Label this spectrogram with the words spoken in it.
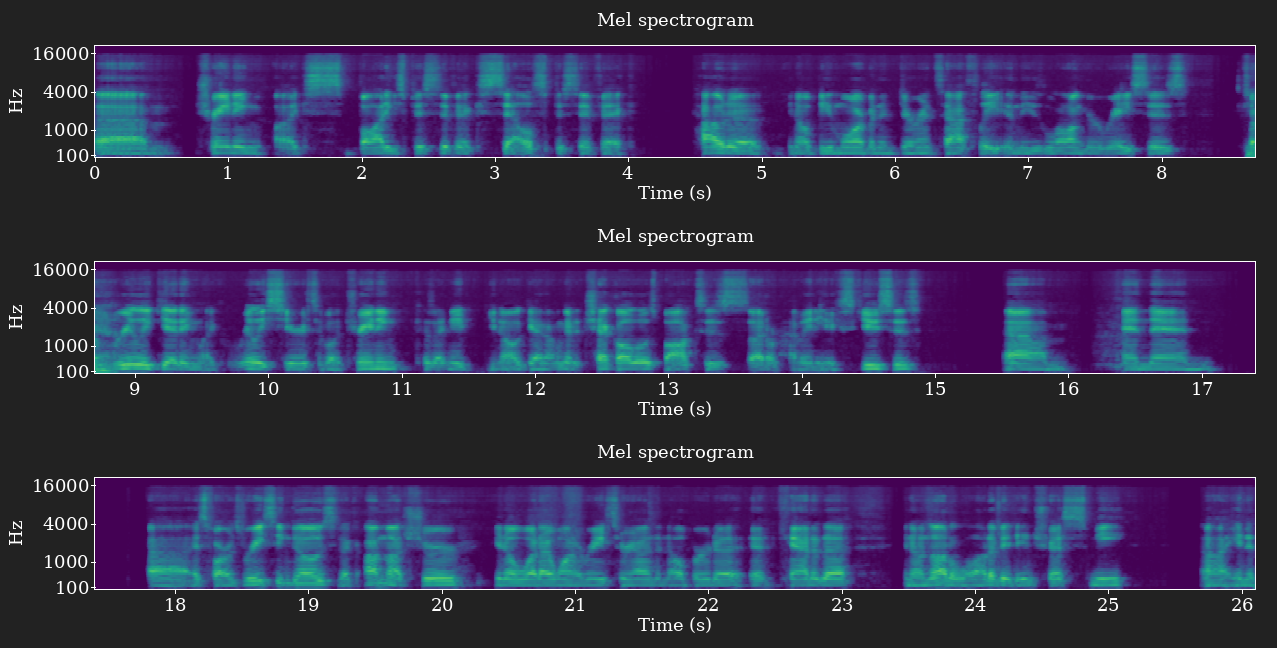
um, training, like body specific, cell specific, how to you know be more of an endurance athlete in these longer races. So yeah. I'm really getting like really serious about training because I need you know again I'm going to check all those boxes so I don't have any excuses. Um, and then uh, as far as racing goes, like I'm not sure, you know, what I want to race around in Alberta and Canada. You know, not a lot of it interests me uh, in a,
